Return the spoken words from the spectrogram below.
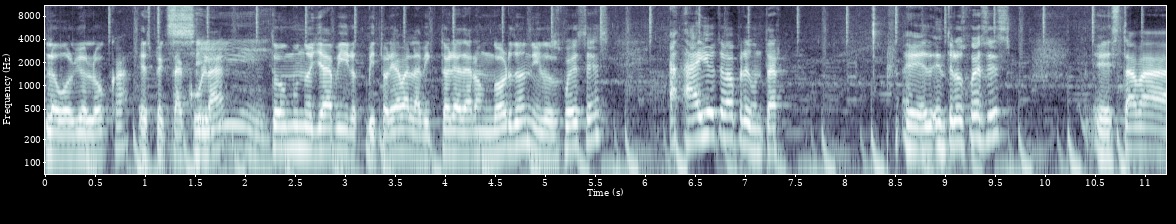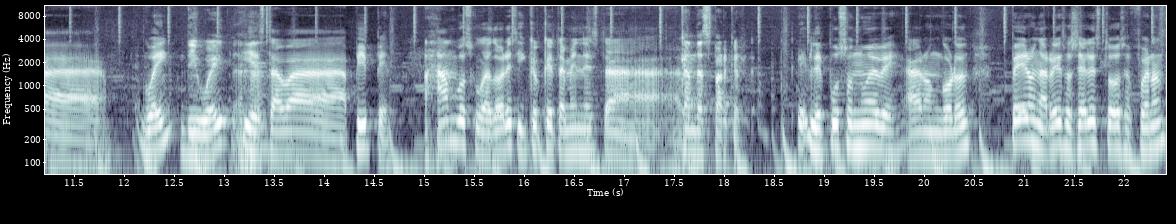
lo volvió loca, espectacular. Sí. Todo el mundo ya vi- vitoreaba la victoria de Aaron Gordon y los jueces. A- Ahí yo te voy a preguntar. eh, entre los jueces estaba Wayne D. Wade y ajá. estaba Pippen. Ajá. Ambos jugadores y creo que también está... Candace Parker. le puso 9 a Aaron Gordon, pero en las redes sociales todos se fueron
